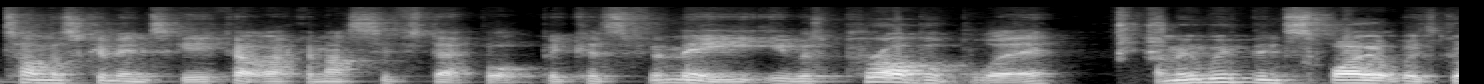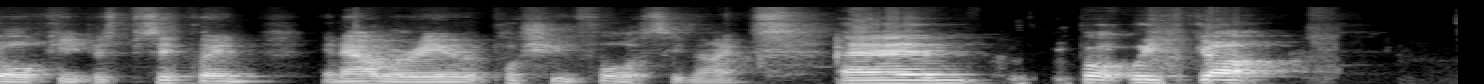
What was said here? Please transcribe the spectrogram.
Thomas Kaminski, felt like a massive step up because for me, he was probably. I mean, we've been spoiled with goalkeepers, particularly in, in our era, pushing 40, mate. Um, but we've got,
